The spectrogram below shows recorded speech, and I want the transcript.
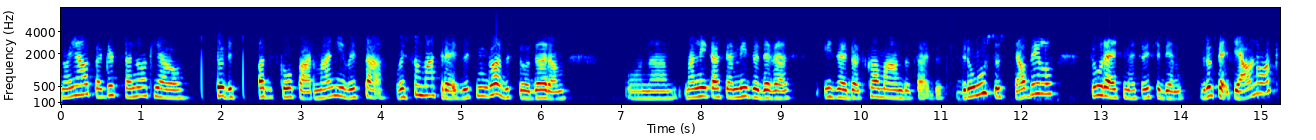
nu jau tagad sanāk jau 20 gadus kopā ar mani visā, visumā 30 gadus to daram. Un uh, man liekas, jau izdevās izveidot komandu tādus drūsu, stabilu. Toreiz mēs visi bijām drupēt jaunāki,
